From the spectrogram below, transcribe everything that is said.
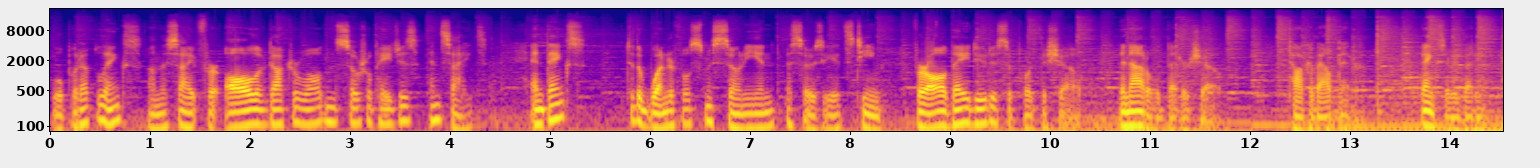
will put up links on the site for all of Dr. Walton's social pages and sites. And thanks to the wonderful Smithsonian Associates team for all they do to support the show, the Not Old Better Show. Talk about better. Thanks, everybody.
